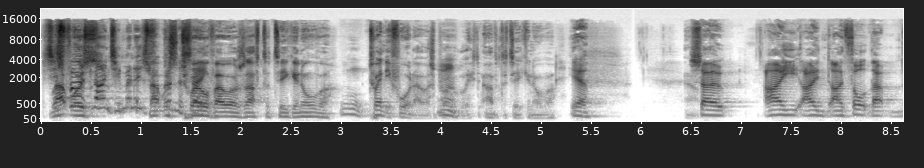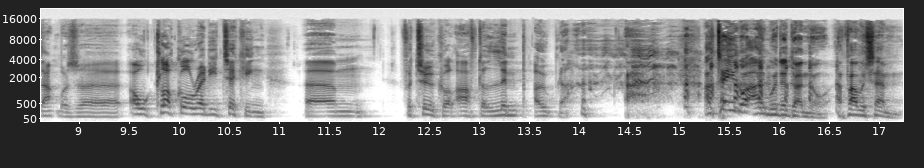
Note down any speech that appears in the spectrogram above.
it's his first was- 90 minutes. That was 12 sake. hours after taking over. 24 hours probably after taking over. Yeah. So I, I I thought that that was uh, oh clock already ticking um, for Tuchel after limp opener. I'll tell you what I would have done though if I was him,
